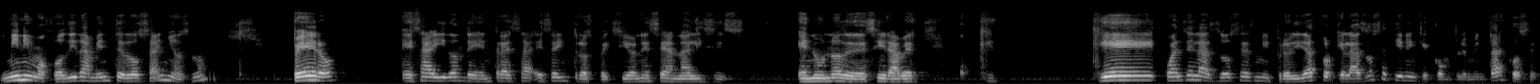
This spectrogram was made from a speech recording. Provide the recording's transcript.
mínimo jodidamente dos años, ¿no? Pero es ahí donde entra esa, esa introspección, ese análisis en uno de decir, a ver, ¿qué, cuál de las dos es mi prioridad? Porque las dos se tienen que complementar, José.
